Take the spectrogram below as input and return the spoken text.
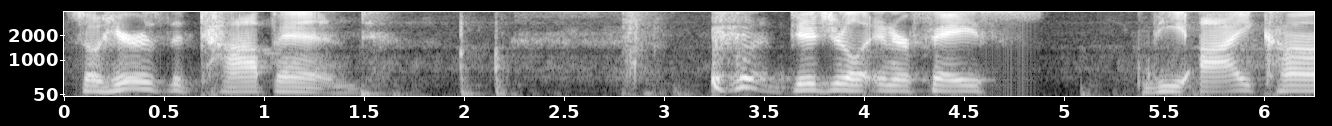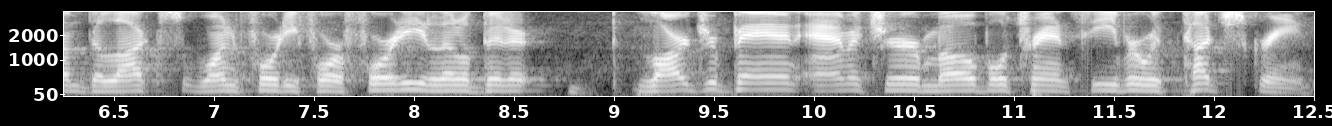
so here's the top end. Digital interface, the ICOM Deluxe 14440, a little bit larger band, amateur mobile transceiver with touchscreen.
